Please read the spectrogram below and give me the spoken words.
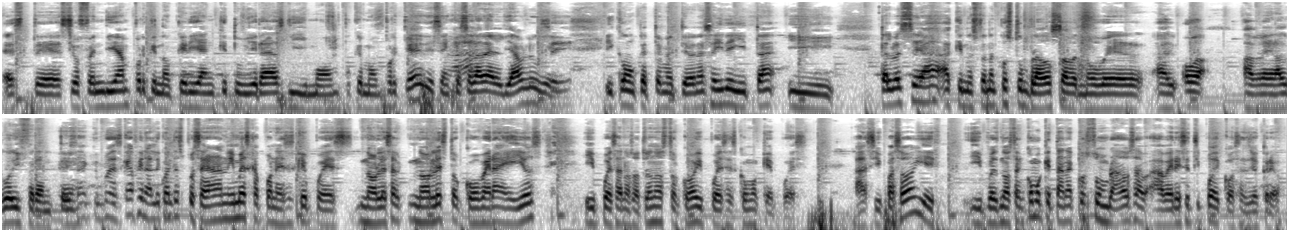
este, se ofendían porque no querían que tuvieras Digimon, Pokémon. ¿Por qué? Decían que eso era del diablo, güey. Y como que te metieron esa ideita y tal vez sea a que no están acostumbrados a no ver al, a ver algo diferente. Exacto, pues es que al final de cuentas pues eran animes japoneses que pues no les, no les tocó ver a ellos y pues a nosotros nos tocó y pues es como que pues así pasó y, y pues no están como que tan acostumbrados a, ver ese tipo de cosas yo creo.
